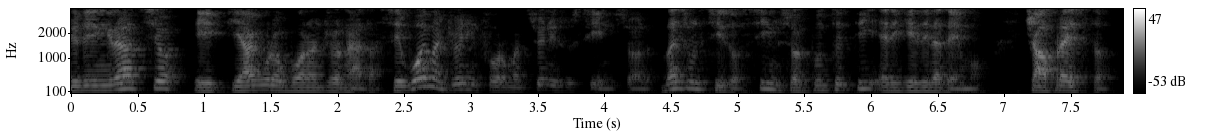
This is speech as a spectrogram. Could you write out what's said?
Io ti ringrazio e ti auguro buona giornata. Se vuoi maggiori informazioni su Simsol, vai sul sito simsol.it e richiedi la demo. Ciao, a presto!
